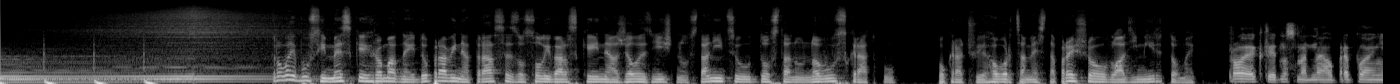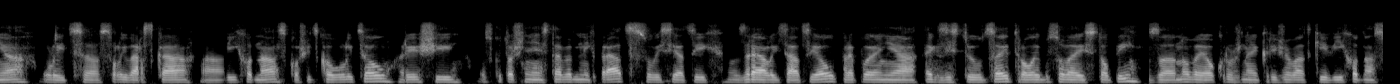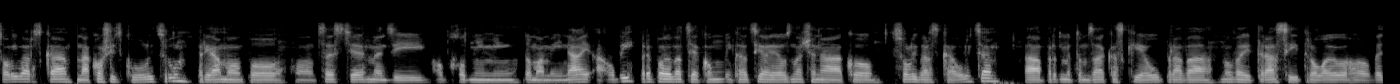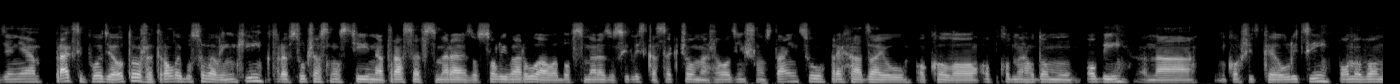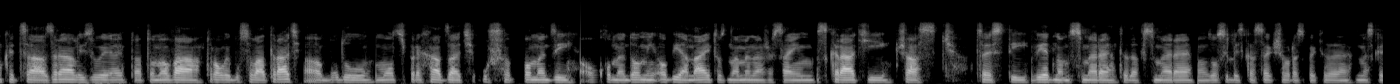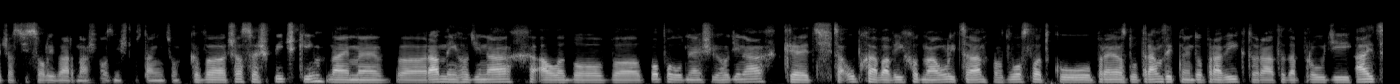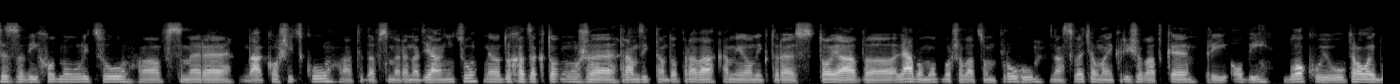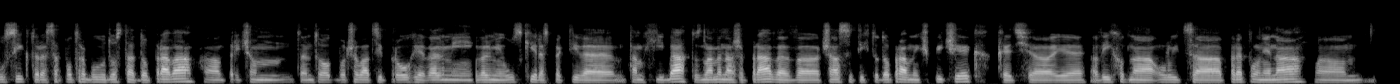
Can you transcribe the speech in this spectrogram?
Trolejbusy mestskej hromadnej dopravy na trase zo Solivarskej na železničnú stanicu dostanú novú skratku. Pokračuje hovorca mesta Prešov Vladimír Tomek. Projekt jednosmerného prepojenia ulic Solivarská a Východná s Košickou ulicou rieši uskutočnenie stavebných prác súvisiacich s realizáciou prepojenia existujúcej trolejbusovej stopy z novej okružnej kryžovatky Východná Solivarská na Košickú ulicu priamo po ceste medzi obchodnými domami Naj a Oby. Prepojovacia komunikácia je označená ako Solivarská ulica a predmetom zákazky je úprava novej trasy trolejového vedenia. V praxi pôjde o to, že trolejbusové linky, ktoré v súčasnosti na trase v smere zo Solivaru alebo v smere zo sídliska Sekčov na železničnú stanicu prechádzajú okolo obchodného domu Oby na Košickej ulici. Po novom, keď sa zrealizuje táto nová trolejbusová trať, budú môcť prechádzať už pomedzi obchodné domy Oby a Naj, to znamená, že sa im skráti časť cesty v jednom smere, teda v smere zo sídliska Sekšov, respektíve v mestskej časti Solivár na železničnú stanicu. V čase špičky, najmä v ranných hodinách alebo v popoludnejších hodinách, keď sa upcháva východná ulica v dôsledku prejazdu tranzitnej dopravy, ktorá teda prúdi aj cez východ obchodnú ulicu v smere na Košickú, a teda v smere na diálnicu. Dochádza k tomu, že tranzitná doprava, kamióny, ktoré stoja v ľavom odbočovacom pruhu na svetelnej kryžovatke pri obi, blokujú trolejbusy, ktoré sa potrebujú dostať doprava, pričom tento odbočovací pruh je veľmi, veľmi úzky, respektíve tam chýba. To znamená, že práve v čase týchto dopravných špičiek, keď e, je východná ulica preplnená, e,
